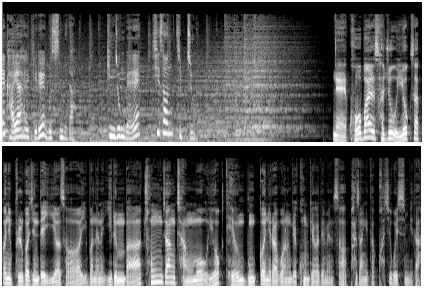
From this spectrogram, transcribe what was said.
함께 가야 할 길을 묻습니다. 김종배의 시선 집중. 네, 고발 사주 의혹 사건이 불거진 데 이어서 이번에는 이른바 총장 장모 의혹 대응 문건이라고 하는 게 공개가 되면서 파장이 더 커지고 있습니다.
